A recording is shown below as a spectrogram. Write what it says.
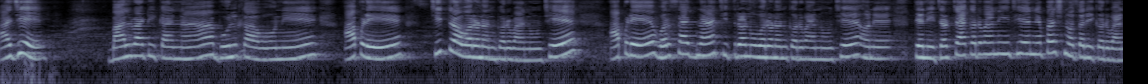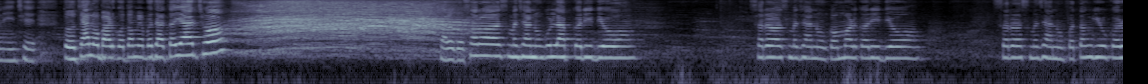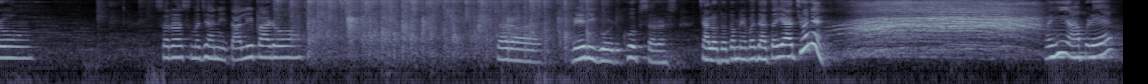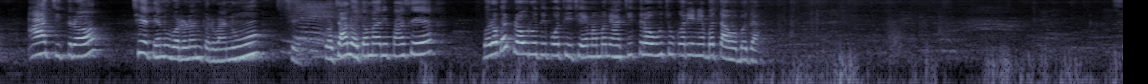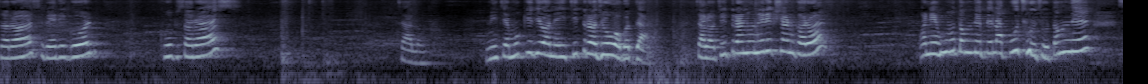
આજે બાલવાટિકાના ભૂલકાઓને આપણે ચિત્ર વર્ણન કરવાનું છે. આપણે વરસાદના ચિત્રનું વર્ણન કરવાનું છે અને તેની ચર્ચા કરવાની છે અને પ્રશ્નોત્તરી કરવાની છે. તો ચાલો બાળકો, તમે બધા તૈયાર છો? ચાલો તો સરસ મજાનું ગુલાબ કરી દ્યો. સરસ મજાનું કમળ કરી દો સરસ મજાનું પતંગિયું કરો. સરસ મજાની તાલી પાડો. સરસ. વેરી ગુડ ખૂબ સરસ. ચાલો તો તમે બધા તૈયાર છો ને? અહીં આપણે આ ચિત્ર છે તેનું વર્ણન કરવાનું છે. તો ચાલો તમારી પાસે બરોબર? પ્રવૃત્તિ પોથી છે. એમાં મને આ ચિત્ર ઊંચું કરીને બતાવો બધા. સરસ વેરી ગુડ ખૂબ સરસ. ચાલો. નીચે મૂકી દો અને એ ચિત્ર જોવો બધા. ચાલો, ચિત્રનું નિરીક્ષણ કરો. અને હું તમને પહેલાં પૂછું છું. તમને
